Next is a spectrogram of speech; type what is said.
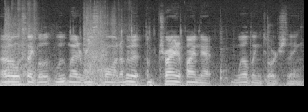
Oh, looks like loot might have respawned. I'm gonna. I'm trying to find that welding torch thing.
